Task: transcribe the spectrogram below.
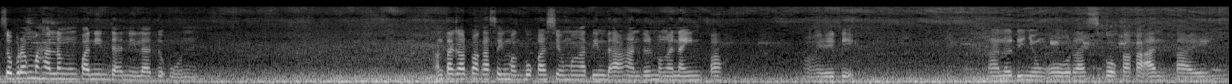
Sobrang mahal ng paninda nila doon. Ang tagal pa kasing magbukas yung mga tindahan doon, mga 9 pa. Okay, di. Ano din yung oras ko, kakaantay.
